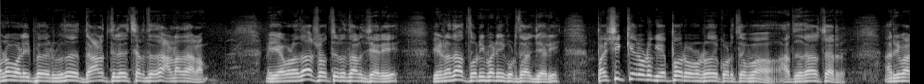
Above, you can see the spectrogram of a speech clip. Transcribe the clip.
உணவளிப்பது என்பது தானத்திலே சிறந்தது அன்னதானம். நீ எவ்வளோ தான் சொத்து இருந்தாலும் சரி என்ன தான் துணிமணி கொடுத்தாலும் சரி பசிக்கிறவனுக்கு எப்போ ஒரு உணவு கொடுத்தோமோ அதுதான் சார் அரிமா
